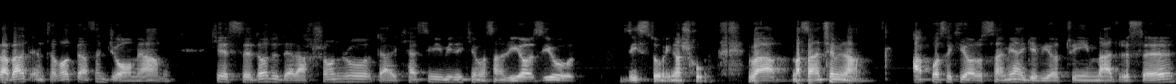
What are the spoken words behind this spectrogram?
و بعد انتقاد به اصلا جامعهمون که استعداد درخشان رو در کسی می‌بینه که مثلا ریاضی و زیست و ایناش خوبه. و مثلا چه می‌دونم عباس کیارستمی اگه بیاد توی این مدرسه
